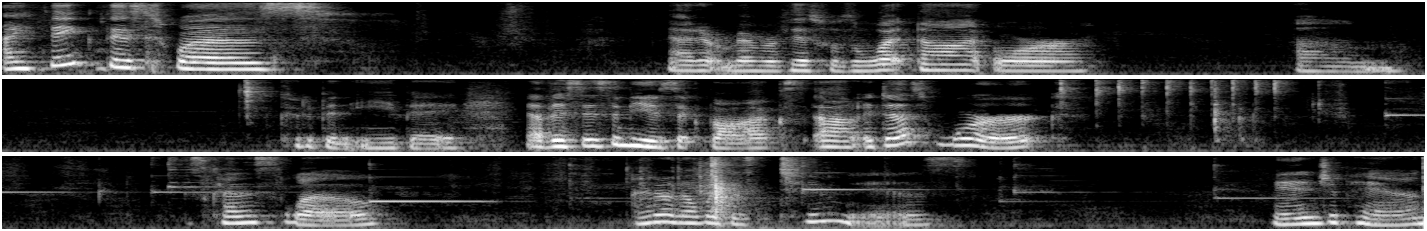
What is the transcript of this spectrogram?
I think this was, I don't remember if this was Whatnot or um, could have been eBay. Now this is a music box. Um, it does work. It's kind of slow. I don't know what this tune is. Made in Japan.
